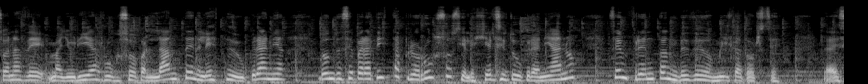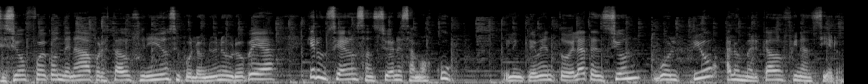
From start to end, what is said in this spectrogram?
zonas de mayoría ruso-parlante en el este de Ucrania, donde separatistas prorrusos y el ejército ucraniano se enfrentan desde 2014. La decisión fue condenada por Estados Unidos y por la Unión Europea, que anunciaron sanciones a Moscú. El incremento de la tensión golpeó a los mercados financieros.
